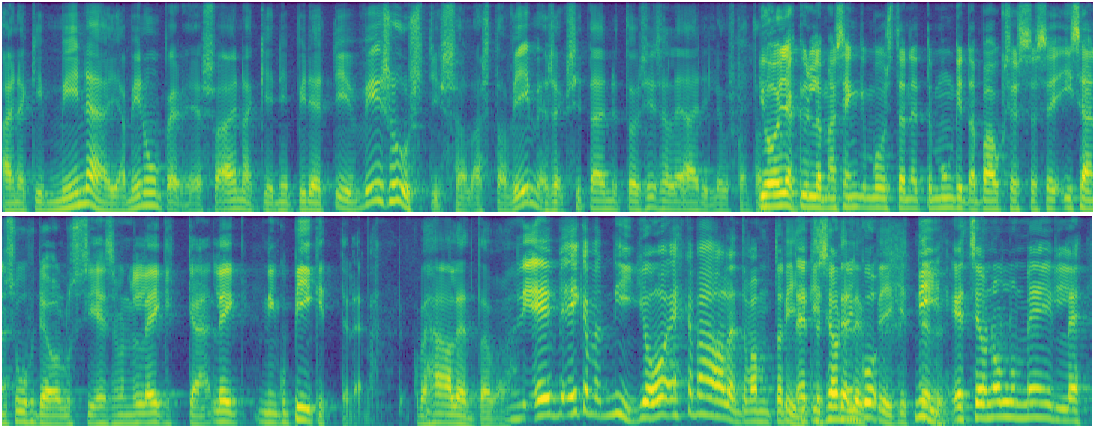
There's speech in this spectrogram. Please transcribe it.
ainakin minä ja minun perheessä ainakin, niin pidettiin visusti salasta. Viimeiseksi sitä nyt on sisälle äidille uskaltanut. Joo, ja kyllä mä senkin muistan, että munkin tapauksessa se isän suhde on ollut siihen semmoinen leikikkään, leik, niin kuin piikittelevä. Vähän alentavaa. Ei, eikä, niin, joo, ehkä vähän alentavaa, mutta että se on, niin kuin, niin, että se on ollut meille –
